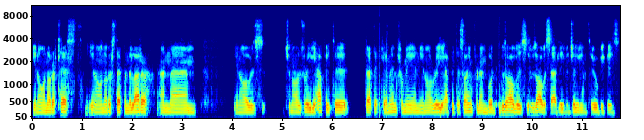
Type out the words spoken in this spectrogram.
you know, another test, you know, another step in the ladder, and um, you know, I was, you know, I was really happy to that they came in for me, and you know, really happy to sign for them. But it was always it was always sad leaving Gillingham too because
